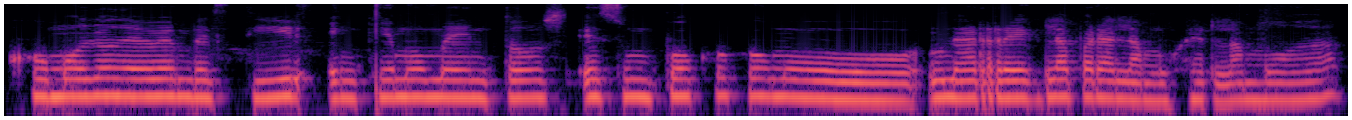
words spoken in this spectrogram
¿Cómo lo deben vestir? ¿En qué momentos? Es un poco como una regla para la mujer la moda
